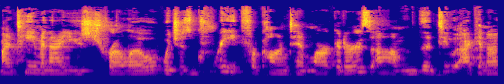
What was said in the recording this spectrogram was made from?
My team and I use Trello, which is great for content marketers. Um, the, I can uh,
